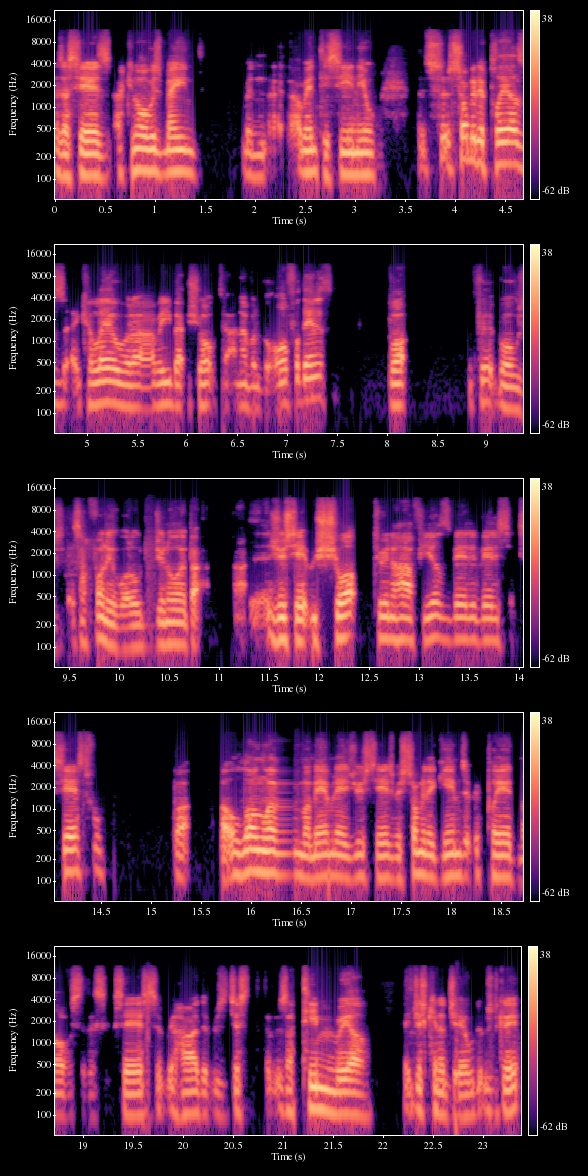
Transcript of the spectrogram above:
as I say, I can always mind when I went to see Neil. Some of the players at Carlisle were a wee bit shocked that I never got offered anything. But football's it's a funny world, you know. But uh, as you say, it was short, two and a half years, very, very successful. But long live my memory, as you say, is with some of the games that we played and obviously the success that we had. It was just it was a team where it just kind of gelled. It was great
